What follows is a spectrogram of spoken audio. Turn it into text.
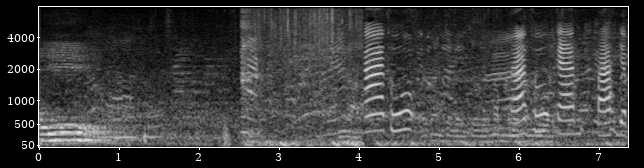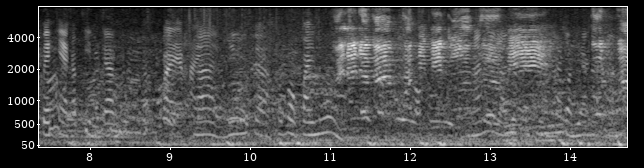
นี้ สาธุกันไปะเดี๋ยวไปแห่กระถินกัน ไปใช่ไม่รู้จ้ะเขาบอกไปนู่นนั่นนี่เราจะไปแห่แล้วก่อนเนี่ยนะคะ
